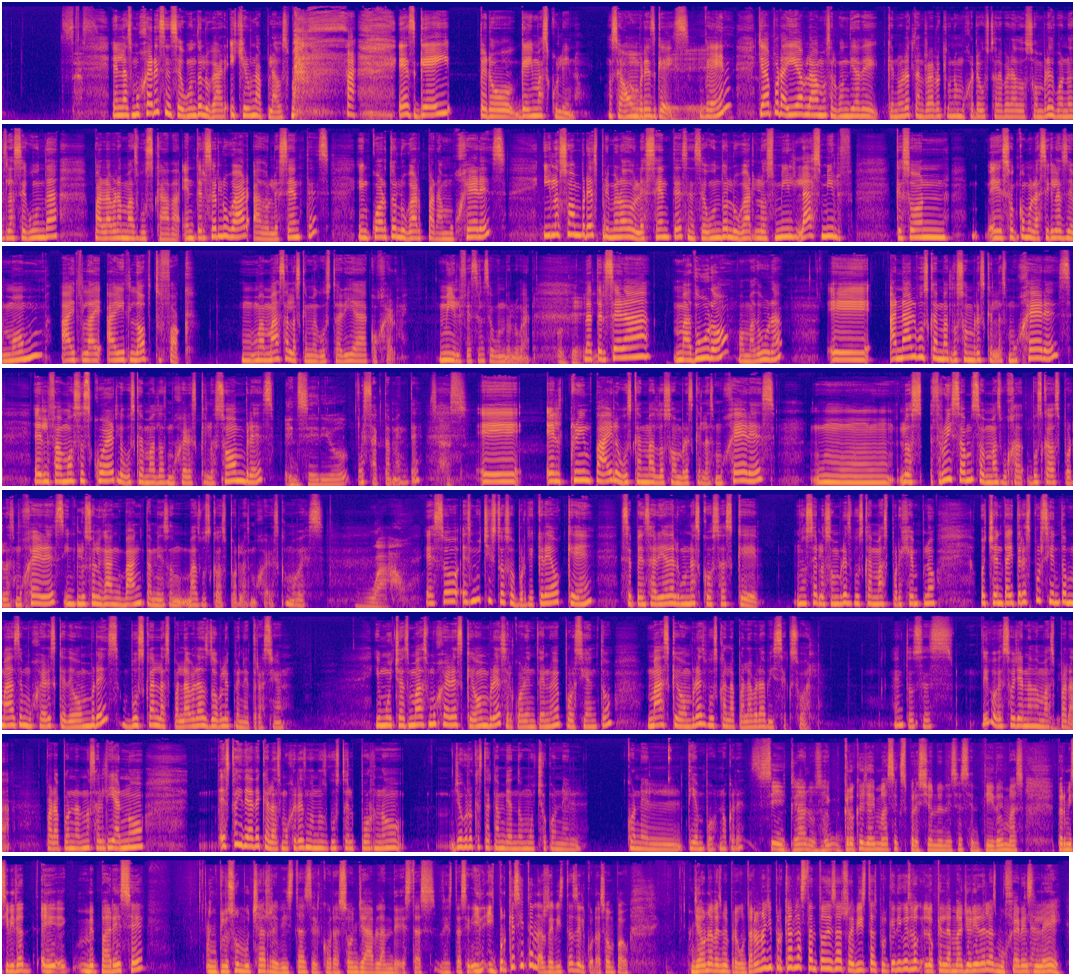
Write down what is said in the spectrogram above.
En las mujeres, en segundo lugar, y quiero un aplauso, es gay, pero gay masculino. O sea, hombres gays. ¿Ven? Ya por ahí hablábamos algún día de que no era tan raro que una mujer le gustara ver a dos hombres. Bueno, es la segunda palabra más buscada. En tercer lugar, adolescentes. En cuarto lugar, para mujeres. Y los hombres, primero adolescentes, en segundo lugar los mil, las MILF, que son, eh, son como las siglas de Mom, I'd, love to fuck. Mamás a las que me gustaría cogerme. MILF es el segundo lugar. La tercera, maduro o madura. Eh, anal buscan más los hombres que las mujeres. El famoso squirt lo buscan más las mujeres que los hombres. ¿En serio? Exactamente. Eh, el cream pie lo buscan más los hombres que las mujeres. Mm, los threesomes son más buscados por las mujeres. Incluso el gangbang también son más buscados por las mujeres. ¿Cómo ves? ¡Wow! Eso es muy chistoso porque creo que se pensaría de algunas cosas que, no sé, los hombres buscan más. Por ejemplo, 83% más de mujeres que de hombres buscan las palabras doble penetración. Y muchas más mujeres que hombres, el 49%, más que hombres busca la palabra bisexual. Entonces, digo, eso ya nada más para, para ponernos al día. No, esta idea de que a las mujeres no nos gusta el porno, yo creo que está cambiando mucho con el, con el tiempo, ¿no crees? Sí, claro. creo que ya hay más expresión en ese sentido y más permisividad. Eh, me parece incluso muchas revistas del corazón ya hablan de estas, de estas ¿Y, ¿Y por qué citan las revistas del corazón, Pau? Ya una vez me preguntaron, oye, ¿por qué hablas tanto de esas revistas? Porque digo, es lo, que la mayoría de las mujeres lee.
